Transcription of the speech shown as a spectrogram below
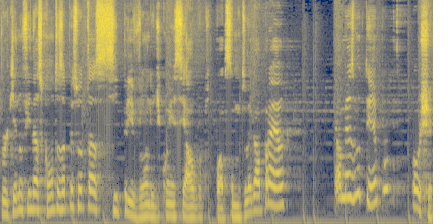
porque no fim das contas a pessoa tá se privando de conhecer algo que pode ser muito legal para ela. E ao mesmo tempo, poxa,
